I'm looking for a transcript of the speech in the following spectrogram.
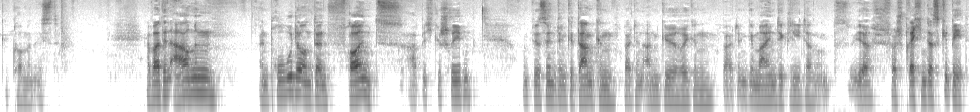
gekommen ist. Er war den Armen ein Bruder und ein Freund, habe ich geschrieben. Und wir sind in Gedanken bei den Angehörigen, bei den Gemeindegliedern und wir versprechen das Gebet.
